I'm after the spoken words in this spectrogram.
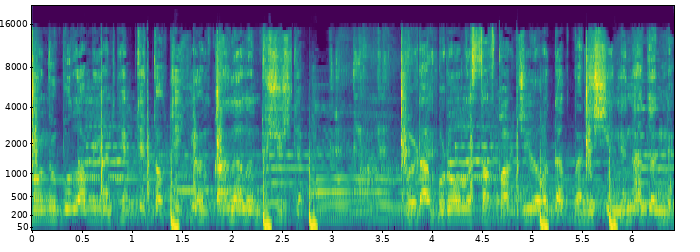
Konu bulamıyorsun hep TikTok çekiyorsun kanalın düşüşte. Bırak brawl'ı sal PUBG'ye odaklan işinin adı ne?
